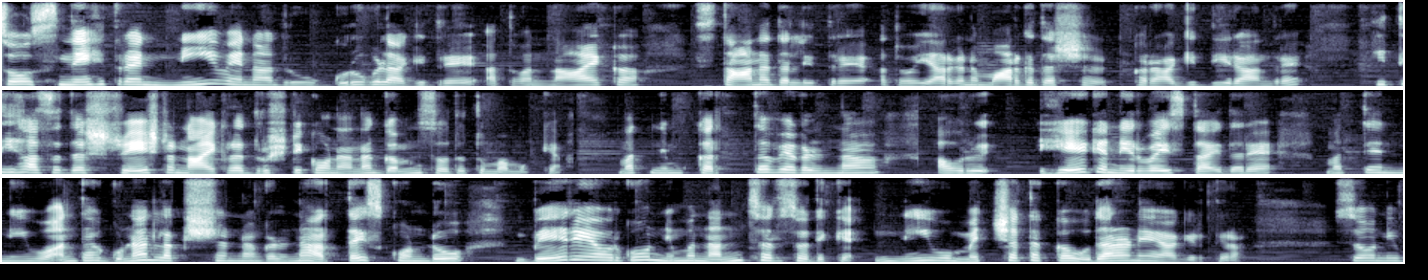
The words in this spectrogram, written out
ಸೊ, ಸ್ನೇಹಿತರೆ, ನೀವೇನಾದರೂ ಗುರುಗಳಾಗಿದ್ದರೆ ಅಥವಾ ನಾಯಕ ಸ್ಥಾನದಲ್ಲಿದ್ದರೆ ಅಥವಾ ಯಾರಿಗನ ಮಾರ್ಗದರ್ಶಕರಾಗಿದ್ದೀರಾ ಅಂದರೆ ಇತಿಹಾಸದ ಶ್ರೇಷ್ಠ ನಾಯಕರ ದೃಷ್ಟಿಕೋನನ ಗಮನಿಸೋದು ತುಂಬ ಮುಖ್ಯ. ಮತ್ತು ನಿಮ್ಮ ಕರ್ತವ್ಯಗಳನ್ನ ಅವರು ಹೇಗೆ ನಿರ್ವಹಿಸ್ತಾ ಇದ್ದಾರೆ, ಮತ್ತು ನೀವು ಅಂತಹ ಗುಣಲಕ್ಷಣಗಳನ್ನ ಅರ್ಥೈಸ್ಕೊಂಡು ಬೇರೆಯವ್ರಿಗೂ ನಿಮ್ಮನ್ನು ಅನುಸರಿಸೋದಕ್ಕೆ ನೀವು ಮೆಚ್ಚತಕ್ಕ ಉದಾಹರಣೆಯಾಗಿರ್ತೀರ ಸೊ ನೀವು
